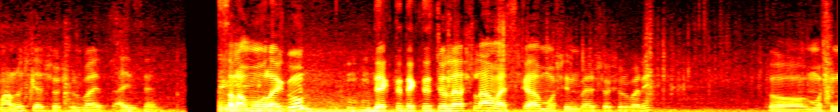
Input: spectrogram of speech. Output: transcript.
মালয়েশিয়া শ্বশুর বাড়ি আইছেন আসসালামু আলাইকুম। দেখতে দেখতে চলে আসলাম আজকে মহসিন ভাইয়ের শ্বশুর বাড়ি। তো মহসিন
